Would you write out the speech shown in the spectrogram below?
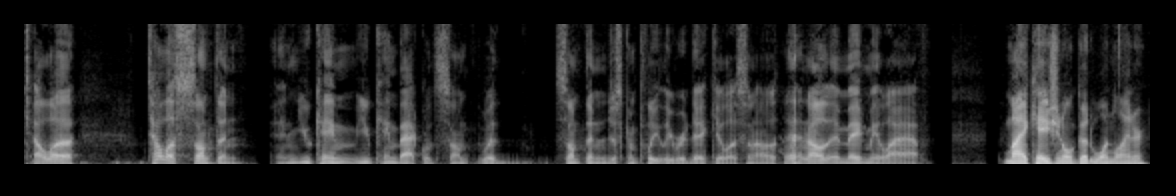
tele, tell us something?" And you came, you came back with some with something just completely ridiculous, and I was, and I, it made me laugh. My occasional good one liner.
